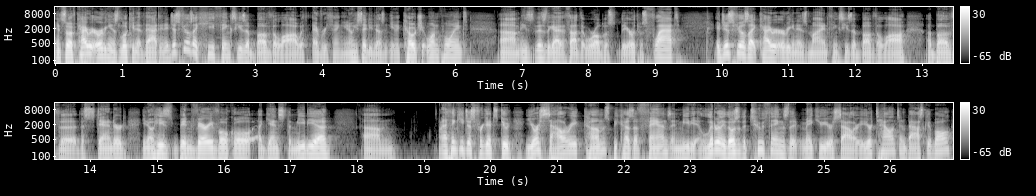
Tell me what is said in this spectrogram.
And so if Kyrie Irving is looking at that, and it just feels like he thinks he's above the law with everything. You know, he said he doesn't need a coach at one point. Um, he's this is the guy that thought the world was the earth was flat. It just feels like Kyrie Irving in his mind thinks he's above the law, above the the standard. You know, he's been very vocal against the media. Um, and I think he just forgets, dude, your salary comes because of fans and media. Literally, those are the two things that make you your salary. Your talent in basketball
